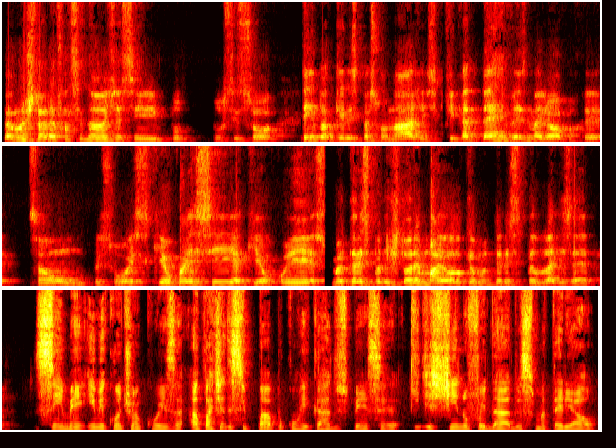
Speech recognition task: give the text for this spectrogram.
É uma história fascinante, assim, por, por si só. Tendo aqueles personagens, fica dez vezes melhor, porque são pessoas que eu conhecia, que eu conheço. Meu interesse pela história é maior do que o meu interesse pelo Led Zeppelin. Sim, man, e me conte uma coisa. A partir desse papo com o Ricardo Spencer, que destino foi dado esse material?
